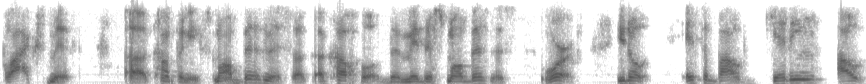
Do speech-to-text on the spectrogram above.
blacksmith uh, company, small business, a, a couple that made their small business work. You know, it's about getting out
